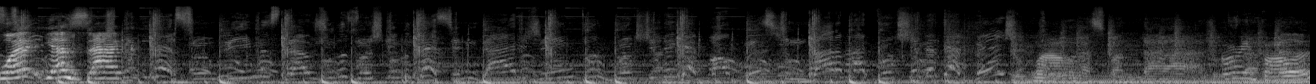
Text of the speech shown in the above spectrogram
what? Yes, Zaq. Wow. Alright, Bala.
